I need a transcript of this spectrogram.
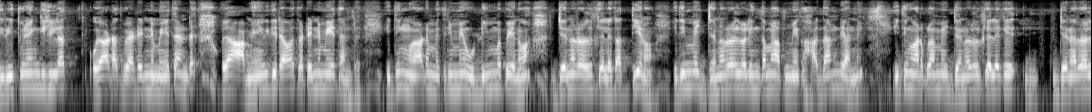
ඉරි තුනෙන් ගිහිල්ලත් ඔයාටත් වැටෙන්නේ මේ තැනට. ඔයා මේ විදිහට આવත් වැටෙන්නේ මේ තැනට. ඉතින් ඔයාට මෙතනින් මේ උඩින්ම පේනවා general කියලා එකක් තියෙනවා. ඉතින් මේ general වලින් තමයි අපි මේක හදන්න යන්නේ. ඉතින් ඔයාලට පුළුවන් මේ general කියලා එකේ general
